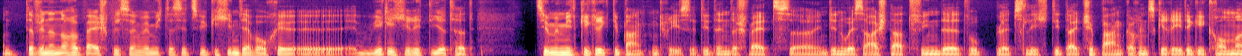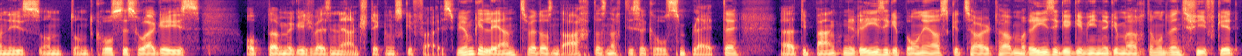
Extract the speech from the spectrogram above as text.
Und darf ich Ihnen noch ein Beispiel sagen, wenn mich das jetzt wirklich in der Woche äh, wirklich irritiert hat. Sie haben ja mitgekriegt, die Bankenkrise, die da in der Schweiz, äh, in den USA stattfindet, wo plötzlich die Deutsche Bank auch ins Gerede gekommen ist und, und große Sorge ist, ob da möglicherweise eine Ansteckungsgefahr ist. Wir haben gelernt 2008, dass nach dieser großen Pleite äh, die Banken riesige Boni ausgezahlt haben, riesige Gewinne gemacht haben und wenn es schief geht,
